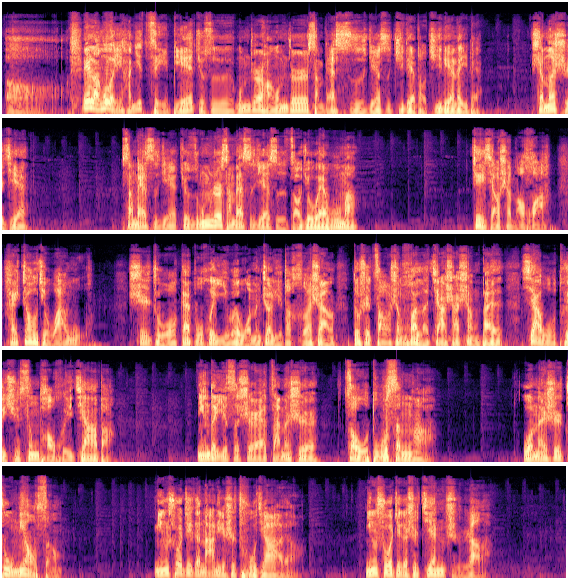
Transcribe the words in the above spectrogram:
哦，哎，那我问一下，你这边就是我们这儿哈，我们这儿上班时间是几点到几点了？一般什么时间？上班时间就是我们这儿上班时间是朝九晚五吗？这叫什么话？还朝九晚五？施主该不会以为我们这里的和尚都是早上换了袈裟上班，下午褪去僧袍回家吧？您的意思是咱们是走读僧啊？我们是住庙僧。您说这个哪里是出家呀？您说这个是兼职啊？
